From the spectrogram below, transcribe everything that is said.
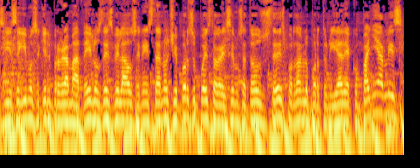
Así es, seguimos aquí en el programa de Los Desvelados en esta noche. Por supuesto, agradecemos a todos ustedes por dar la oportunidad de acompañarles.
